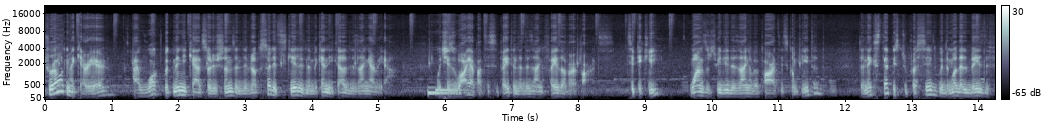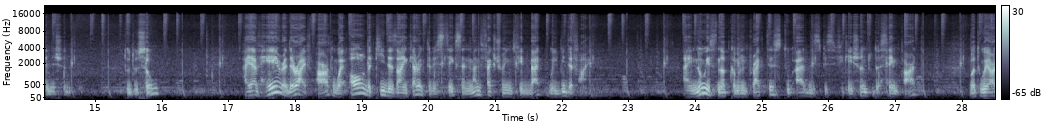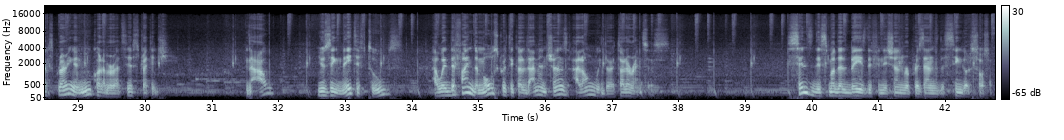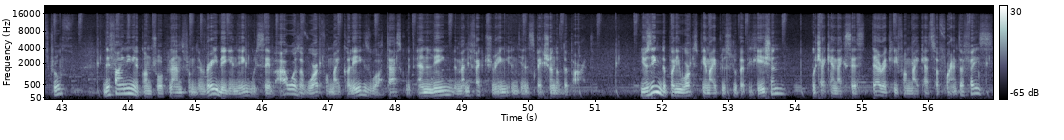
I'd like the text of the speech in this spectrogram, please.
Throughout my career, I've worked with many CAD solutions and developed solid skill in the mechanical design area, which is why I participate in the design phase of our parts. Typically, once the 3D design of a part is completed, the next step is to proceed with the model-based definition. To do so, I have here a derived part where all the key design characteristics and manufacturing feedback will be defined. I know it's not common practice to add this specification to the same part, but we are exploring a new collaborative strategy. Now, using native tools, I will define the most critical dimensions along with their tolerances. Since this model-based definition represents the single source of truth, defining a control plan from the very beginning will save hours of work for my colleagues who are tasked with handling the manufacturing and the inspection of the part. Using the Polyworks PMI Plus Loop application, which I can access directly from my CAD software interface,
